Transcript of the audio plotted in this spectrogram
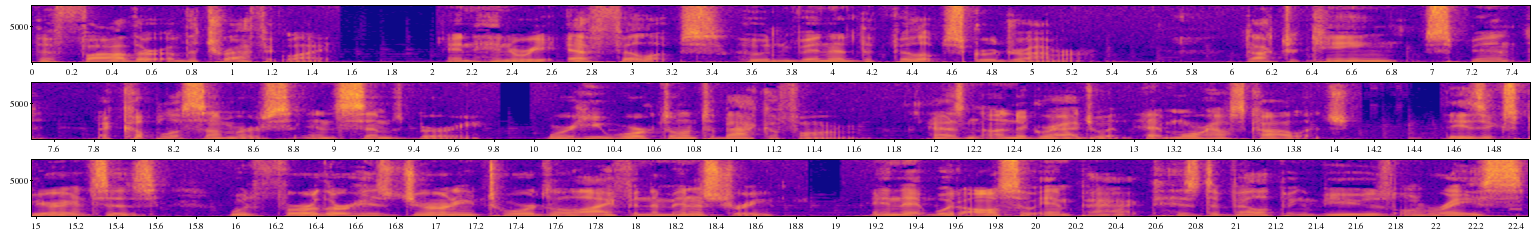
the father of the traffic light, and Henry F. Phillips, who invented the Phillips screwdriver. Dr. King spent a couple of summers in Simsbury, where he worked on a tobacco farm as an undergraduate at Morehouse College. These experiences would further his journey towards a life in the ministry, and it would also impact his developing views on race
